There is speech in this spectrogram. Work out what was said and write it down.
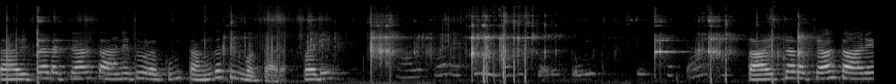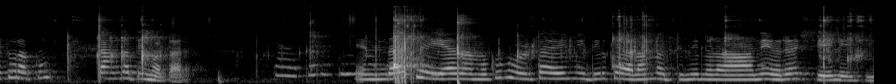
താഴ്ത്തടച്ചാൽ താനെ തുറക്കും തങ്കത്തിൻ കൊട്ടാരം. പടി. താഴ്ത്തടച്ചാൽ താനെ തുറക്കും തങ്കത്തിൻ കൊട്ടാരം എന്താ ചെയ്യാ? നമുക്ക് ഫുൾ ടൈം ഇതിൽ കയറാൻ പറ്റുന്നില്ലടാ. ആന്നേ ഒരു രക്ഷയില്ലേ ചേച്ചി?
